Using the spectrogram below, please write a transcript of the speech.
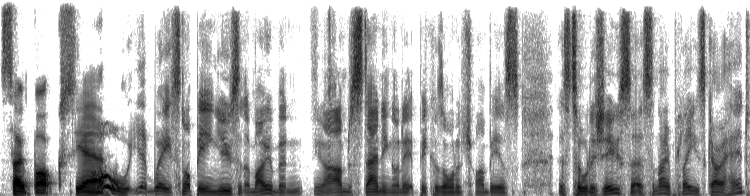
soapbox? Yeah. Oh, yeah. Well, it's not being used at the moment. You know, I'm just standing on it because I want to try and be as as tall as you, sir. So no, please go ahead.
